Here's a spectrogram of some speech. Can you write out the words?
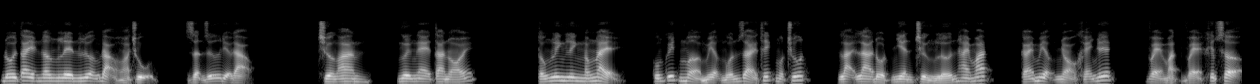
đôi tay nâng lên lượng đạo hỏa trụ, giận dữ địa đạo. Trường An, người nghe ta nói. Tống Linh Linh nóng nảy, cuốn quýt mở miệng muốn giải thích một chút, lại là đột nhiên chừng lớn hai mắt, cái miệng nhỏ khẽ nhếch, vẻ mặt vẻ khiếp sợ.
